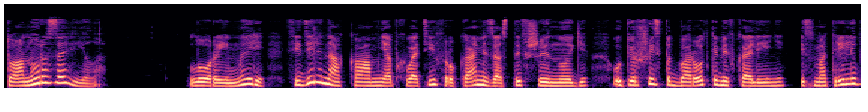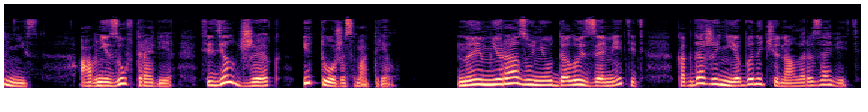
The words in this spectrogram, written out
то оно розовело. Лора и Мэри сидели на камне, обхватив руками застывшие ноги, упершись подбородками в колени и смотрели вниз, а внизу в траве сидел Джек и тоже смотрел. Но им ни разу не удалось заметить, когда же небо начинало розоветь.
